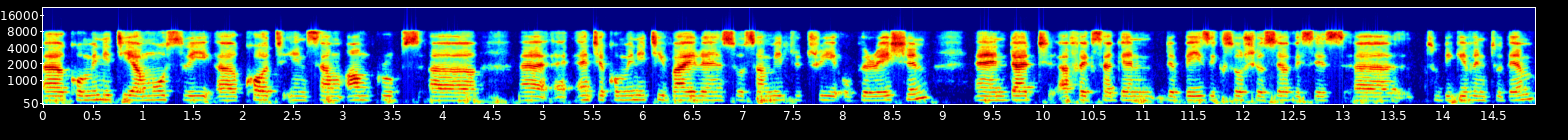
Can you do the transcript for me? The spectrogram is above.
Uh, community are mostly uh, caught in some armed groups, uh, uh, anti-community violence or some military operation, and that affects again the basic social services uh, to be given to them.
